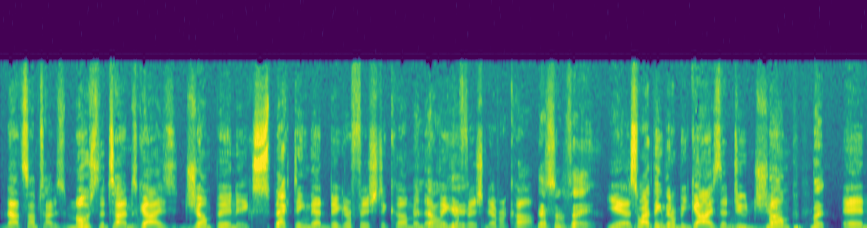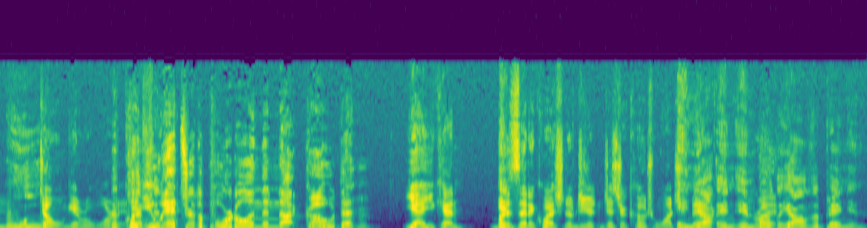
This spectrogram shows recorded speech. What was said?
not sometimes, most of the times, guys jump in expecting that bigger fish to come, and, And that bigger fish never comes. That's what I'm saying. yeah, so I think there'll be guys that do jump but and who- don't get rewarded. que- Can you enter the portal and then not go, Denton? yeah, you can, but In- it's then a question of do you- does your coach want you In, y'all, back? in, in Right. both of y'all's opinion,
